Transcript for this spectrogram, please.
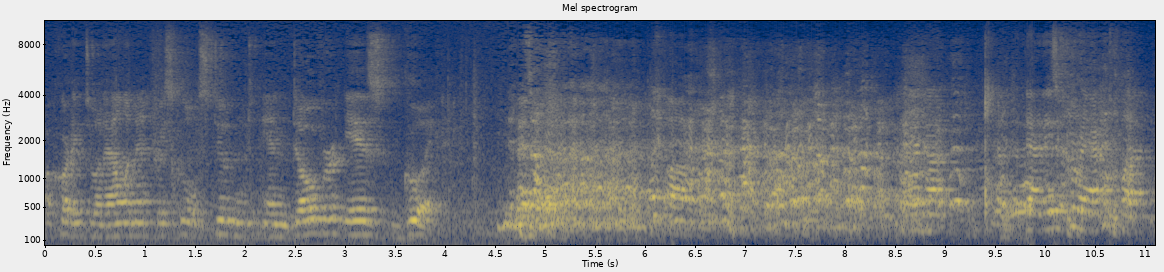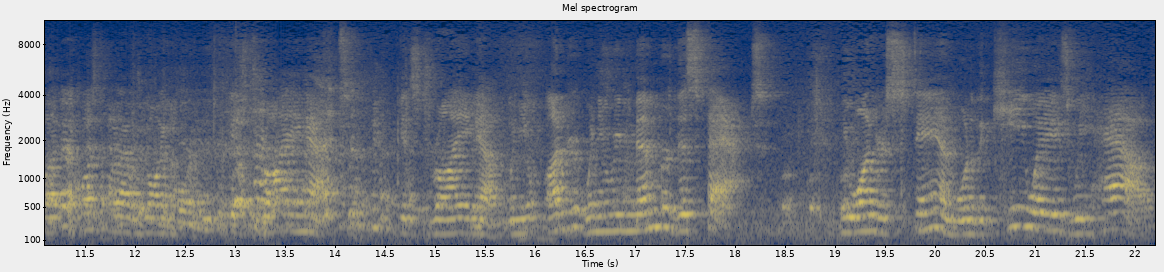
according to an elementary school student in Dover, is good. Uh, That is correct, but, but that wasn't what I was going for. It's drying out. It's drying out. When you under, when you remember this fact, you understand one of the key ways we have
